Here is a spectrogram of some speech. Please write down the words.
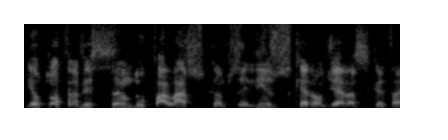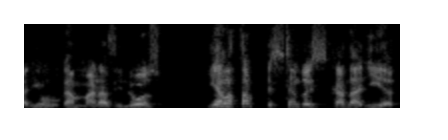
eu estou atravessando o Palácio Campos Elíseos, que era onde era a secretaria, um lugar maravilhoso, e ela estava descendo a escadaria,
